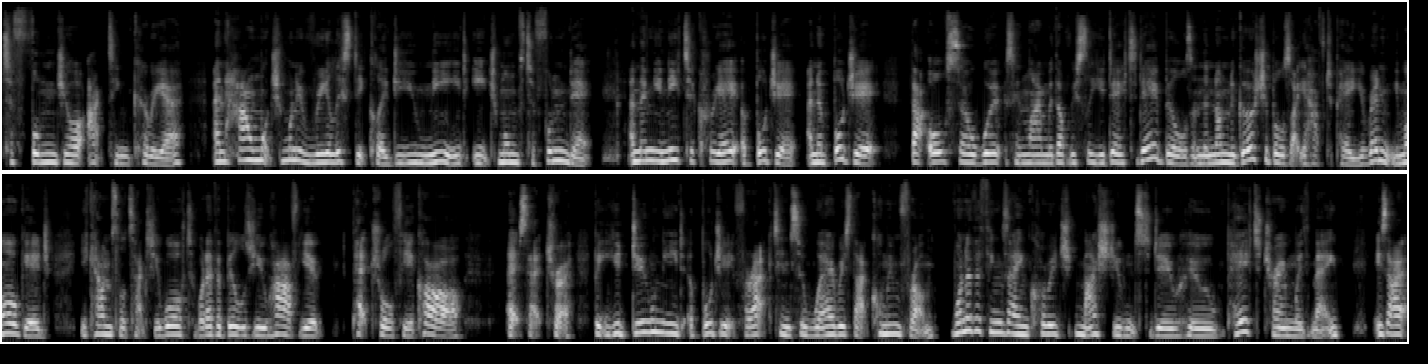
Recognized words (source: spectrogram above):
to fund your acting career? And how much money realistically do you need each month to fund it? And then you need to create a budget and a budget that also works in line with obviously your day to day bills and the non negotiables that you have to pay your rent, your mortgage, your council tax, your water, whatever bills you have, your petrol for your car, etc. But you do need a budget for acting. So, where is that coming from? One of the things I encourage my students to do who pay to train with me is I,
